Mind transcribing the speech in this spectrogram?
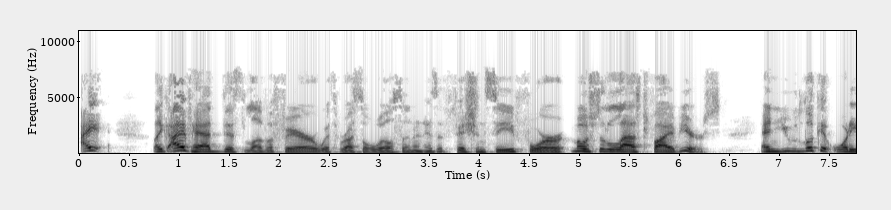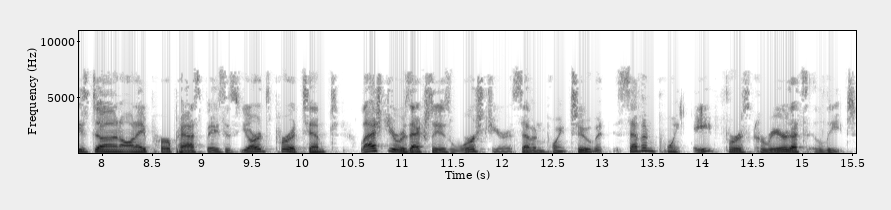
I like I've had this love affair with Russell Wilson and his efficiency for most of the last five years. And you look at what he's done on a per pass basis, yards per attempt. Last year was actually his worst year at 7.2, but 7.8 for his career, that's elite.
